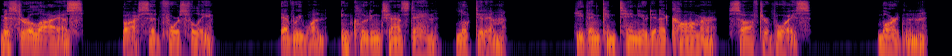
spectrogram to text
Mr. Elias, Bosch said forcefully. Everyone, including Chastain, looked at him. He then continued in a calmer, softer voice Martin,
